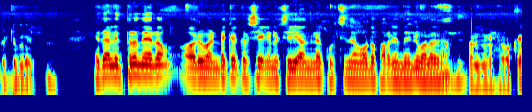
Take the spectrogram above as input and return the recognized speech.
കിട്ടുന്നില്ല. ഏതായാലും ഇത്ര നേരം ഒരു വെണ്ടക്ക കൃഷി എങ്ങനെ ചെയ്യാമെന്നതിനെ കുറിച്ച് ഞങ്ങളോട് പറഞ്ഞതിന് വളരെ നന്ദി. ഓക്കെ.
